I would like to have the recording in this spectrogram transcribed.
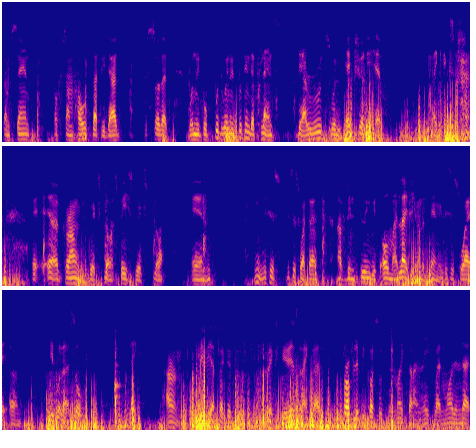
some sand of some holes that we dug, just so that when we go put when we put in the plants, their roots will actually have like explore, uh, ground to explore, space to explore and I think this is this is what I, I've been doing with all my life. You understand me? This is why um, people are so I don't maybe attracted to, to the experience that I got, probably because of the noise that I make. But more than that,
